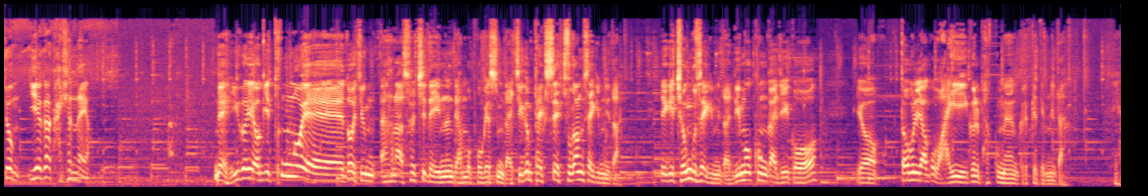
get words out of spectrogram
좀 이해가 가셨나요? 네, 이거 여기 통로에도 지금 하나 설치되어 있는데 한번 보겠습니다. 지금 백색, 주광색입니다. 여기 전구색입니다. 리모컨 가지고 요 W하고 Y 이걸 바꾸면 그렇게 됩니다. 예.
